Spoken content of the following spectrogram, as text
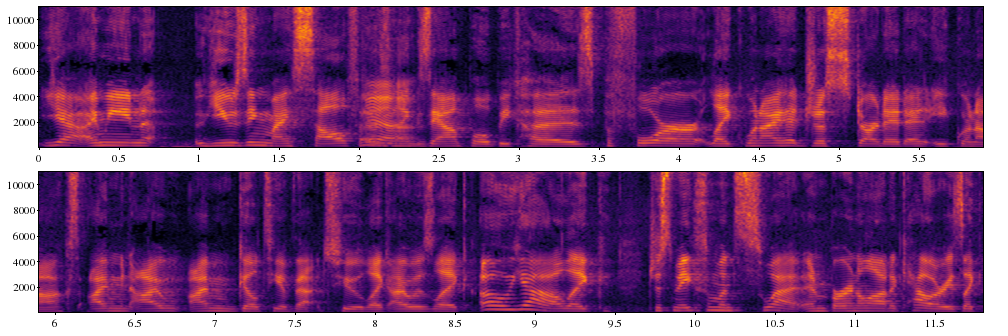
Yeah, I mean, using myself as Yeah. an example because before, like when I had just started at Equinox, I mean, I I'm guilty of that too. Like I was like, oh yeah, like just make someone sweat and burn a lot of calories. Like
